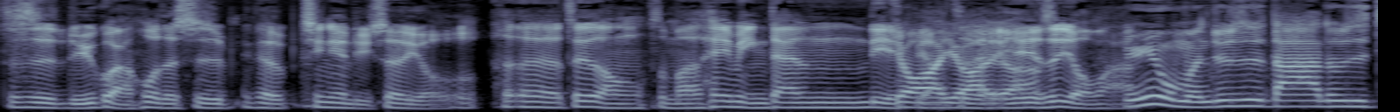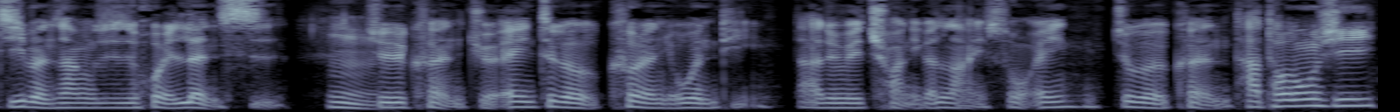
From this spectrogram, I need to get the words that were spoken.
就是旅馆或者是那个青年旅社有呃这种什么黑名单列表？有啊有啊，也是有嘛？因为我们就是大家都是基本上就是会认识，嗯，就是可能觉得哎这个客人有问题，大家就会传一个 line 说，哎这个可能他偷东西。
